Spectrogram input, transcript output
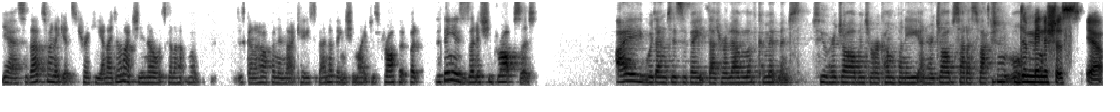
Yeah, so that's when it gets tricky. And I don't actually know what's gonna what is gonna happen in that case. If anything, she might just drop it. But the thing is, is that if she drops it, I would anticipate that her level of commitment to her job and to her company and her job satisfaction will diminishes. Yeah.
